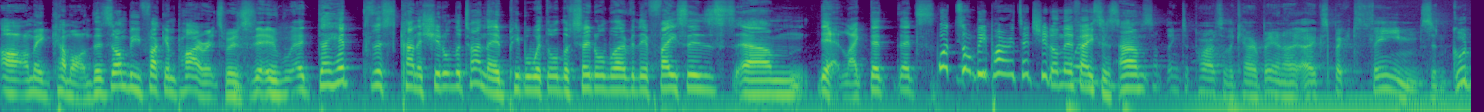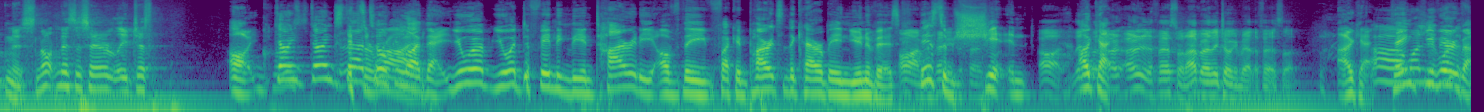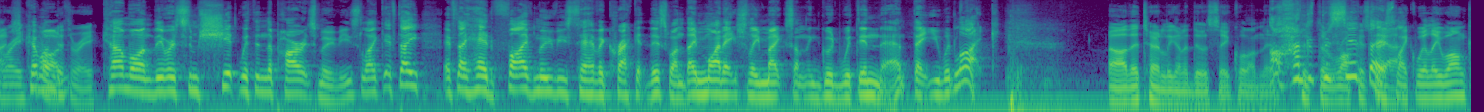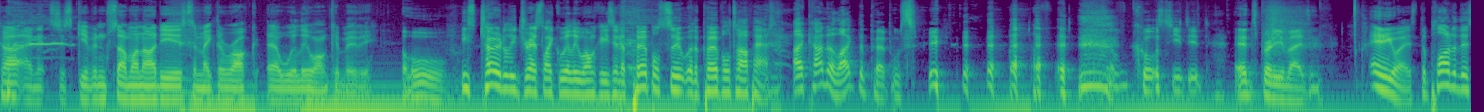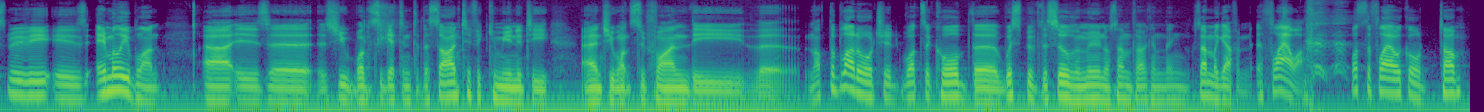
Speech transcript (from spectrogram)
Oh, I mean, come on. The zombie fucking pirates was. Uh, they had this kind of shit all the time. They had people with all the shit all over their faces. Um, yeah, like that. That's. What zombie pirates had shit on their faces? Um, Something to Pirates of the Caribbean. I, I expect themes and goodness, not necessarily just. Oh, don't don't start talking ride. like that. You are you are defending the entirety of the fucking Pirates of the Caribbean universe. Oh, There's some the shit one. in. Oh, okay, one- only the first one. I'm only talking about the first one. Okay. Oh, Thank one you very much. three. Come One on, come on. There was some shit within the Pirates movies. Like if they if they had five movies to have a crack at this one, they might actually make something good within that that you would like. Oh, they're totally going to do a sequel on this. Oh, 'Cause 100% The Rock is dressed like Willy Wonka, and it's just giving someone ideas to make The Rock a Willy Wonka movie. Oh, He's totally dressed like Willy Wonka. He's in a purple suit with a purple top hat. I kind of like the purple suit. Of course you did. it's pretty amazing. Anyways, the plot of this movie is Emily Blunt uh, is uh, she wants to get into the scientific community and she wants to find the the not the blood orchard. What's it called? The wisp of the silver moon or some fucking thing. Some MacGuffin. A flower. what's the flower called? Tom,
